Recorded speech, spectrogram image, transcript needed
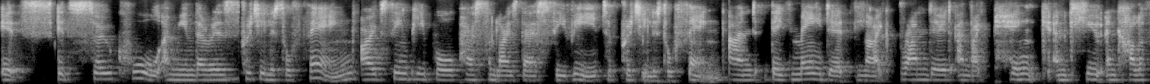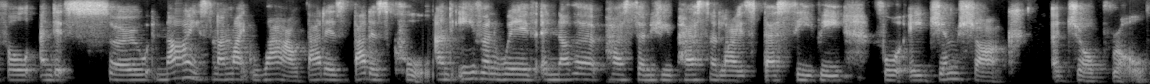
it's it's so cool. I mean, there is PrettyLittleThing. I've seen people personalize their CV to PrettyLittleThing. And they've made it like branded and like pink and cute and colorful. And it's so nice. And I'm like, wow, that is that is cool. And even with another person who personalized their CV for a Gymshark a job role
